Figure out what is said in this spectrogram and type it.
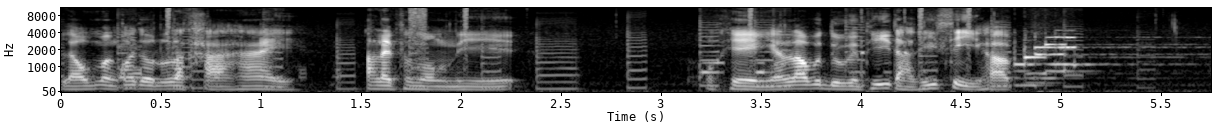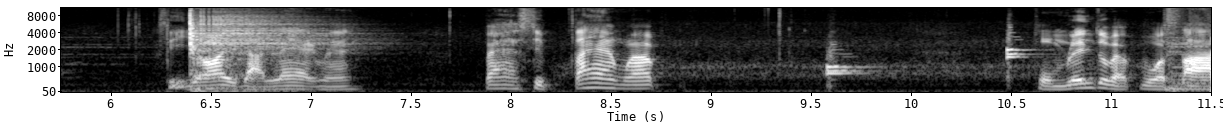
แล้วมันก็จะลดราคาให้ อะไรทำนองนี้ โอเค งั้นเรามาดูกันที่ด่านที่ 4 ครับ สี่ย่อยด่านแรกนะ80แต้มครับ ผมเล่นจนแบบปวดตา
